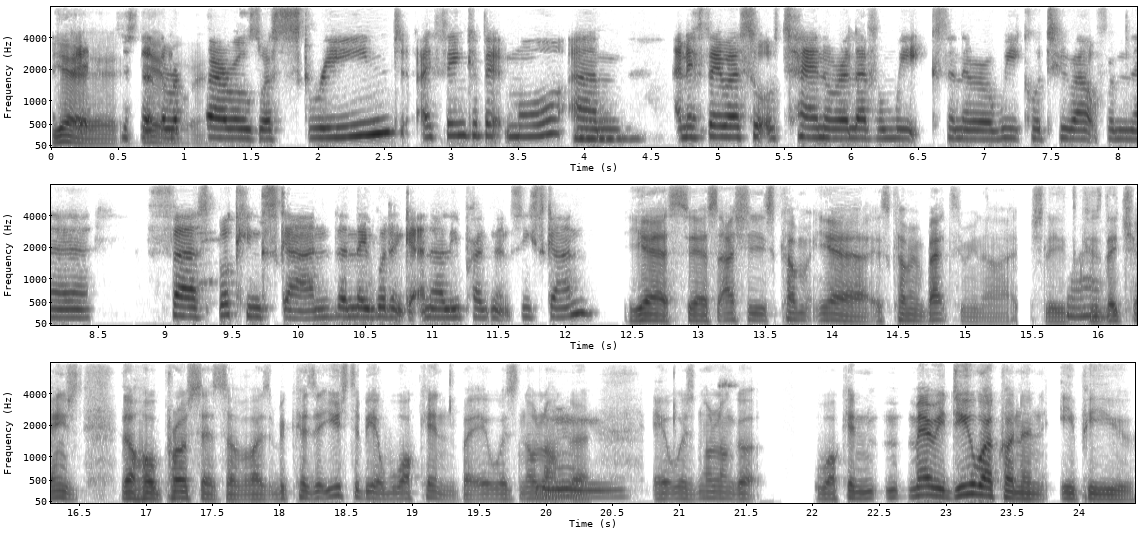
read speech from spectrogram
yeah, just that yeah, the referrals were screened, I think, a bit more. Um, mm. And if they were sort of 10 or 11 weeks and they were a week or two out from their first booking scan, then they wouldn't get an early pregnancy scan. Yes, yes. Actually, it's coming. Yeah, it's coming back to me now. Actually, wow. because they changed the whole process of us. Because it used to be a walk-in, but it was no longer. Mm. It was no longer walk-in. Mary, do you work on an EPU?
